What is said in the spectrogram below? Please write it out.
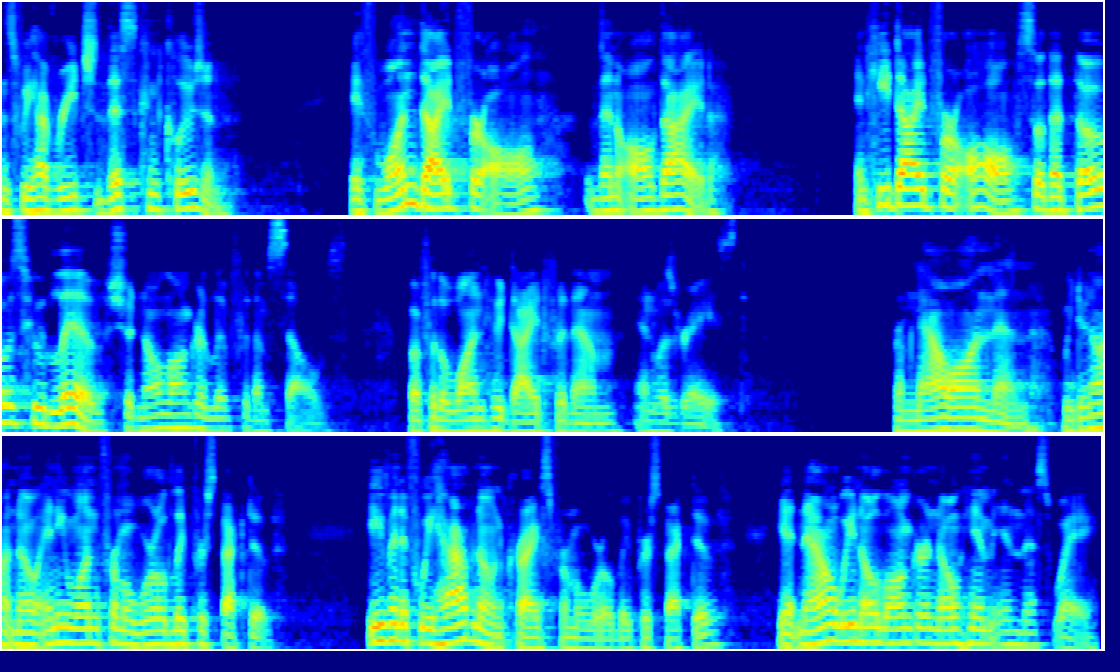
since we have reached this conclusion if one died for all, then all died. And he died for all, so that those who live should no longer live for themselves, but for the one who died for them and was raised. From now on, then, we do not know anyone from a worldly perspective. Even if we have known Christ from a worldly perspective, yet now we no longer know him in this way.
